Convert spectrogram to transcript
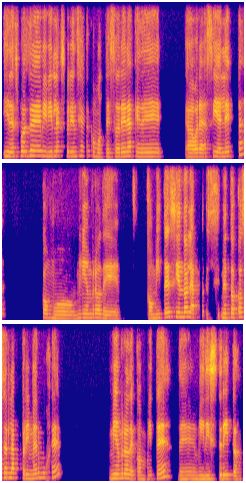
Y después de vivir la experiencia como tesorera, quedé ahora sí electa como miembro de comité, siendo la, me tocó ser la primer mujer miembro de comité de mi distrito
